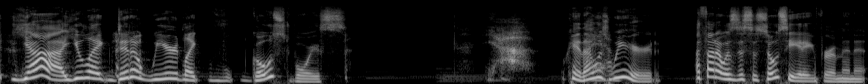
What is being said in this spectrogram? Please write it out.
yeah, you like did a weird like v- ghost voice. Yeah. Okay, that I was am. weird. I thought I was disassociating for a minute.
